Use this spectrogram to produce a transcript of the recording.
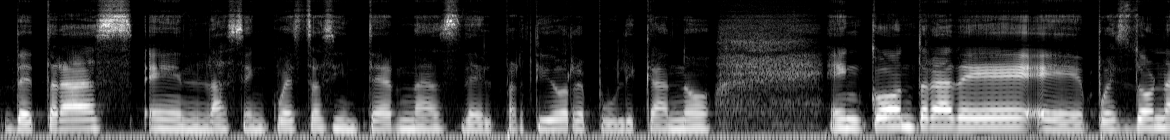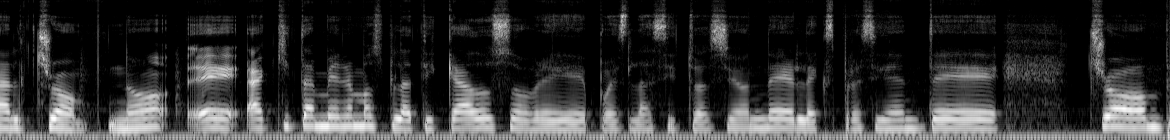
detrás en las encuestas internas del Partido Republicano en contra de eh, pues Donald Trump, ¿no? Eh, aquí también hemos platicado sobre pues la situación del expresidente Trump.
